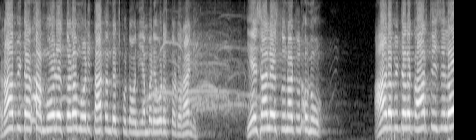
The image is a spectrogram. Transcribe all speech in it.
రా బిడ్డ రా. మోడేస్తాడో మోడీ తాతను తెచ్చుకుంటావు నీ ఎంబడి ఎవడొస్తాడో రాండి. ఏసాలు వేస్తున్నట్టున్నావు నువ్వు? ఆడబిడ్డలకు ఆర్టీసీలో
